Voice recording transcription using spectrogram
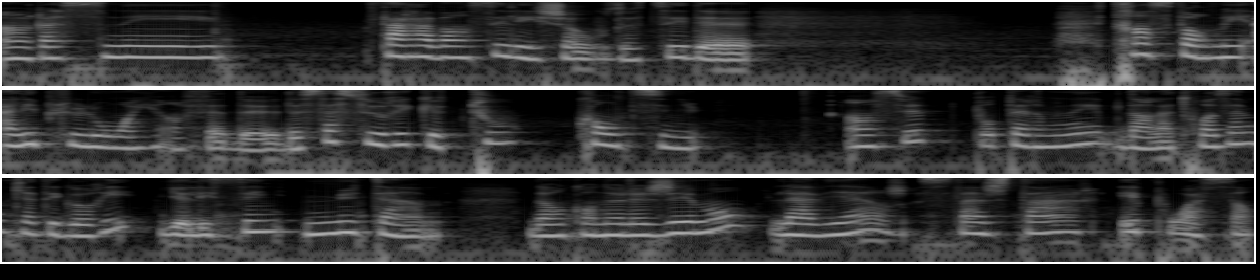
enraciner, faire avancer les choses, tu sais, de transformer, aller plus loin, en fait, de, s'assurer que tout continue. Ensuite, pour terminer, dans la troisième catégorie, il y a les signes mutables. Donc, on a le Gémeaux, la Vierge, Sagittaire et Poisson.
